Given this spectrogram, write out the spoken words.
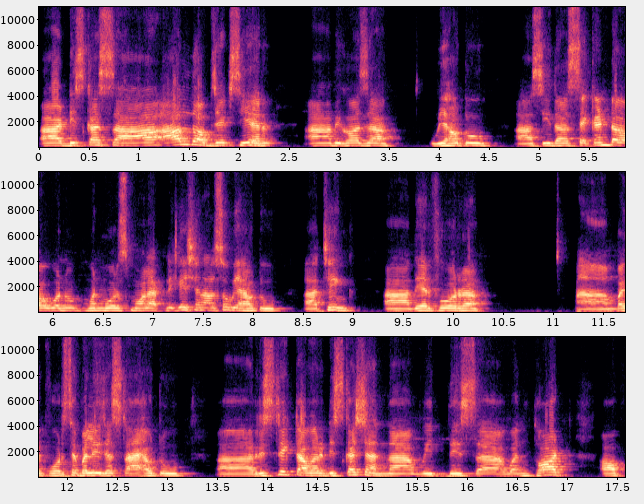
uh, discuss all the objects here because we have to see the second one one more small application also we have to think. Therefore um, by forcibly just i have to uh, restrict our discussion uh, with this uh, one thought of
